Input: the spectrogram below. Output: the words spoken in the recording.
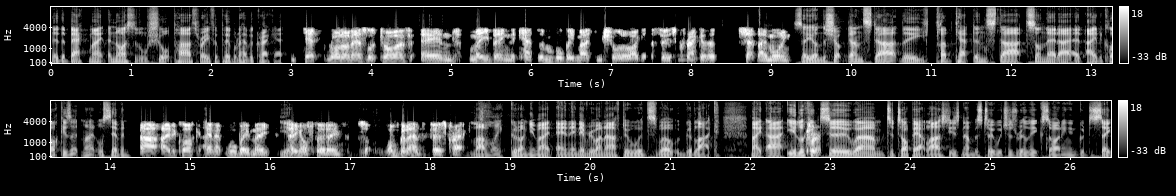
at the back, mate. A nice little short par three for people to have a crack at. Yep, right on Aslett Drive, and me being the captain will be making sure that I get the first crack of it Saturday morning. So you're on the shotgun start. The club captain starts on that uh, at eight o'clock, is it, mate, or seven? Uh, 8 o'clock, and it will be me, yeah. teeing off 13th. So I've got to have the first crack. Lovely, good on you, mate. And then everyone afterwards, well, good luck, mate. Uh, you're looking Correct. to um, to top out last year's numbers too, which is really exciting and good to see.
